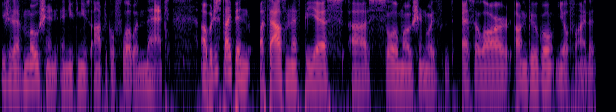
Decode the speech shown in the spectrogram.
you should have Motion, and you can use Optical Flow in that. Uh, but just type in 1000 FPS uh, slow motion with SLR on Google, you'll find it.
